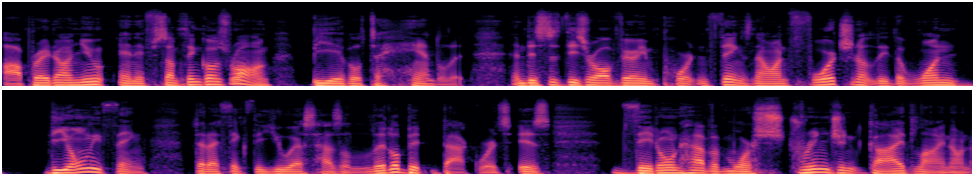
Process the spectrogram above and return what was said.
operate on you, and if something goes wrong, be able to handle it. And this is these are all very important things. Now, unfortunately, the one the only thing that I think the US has a little bit backwards is they don't have a more stringent guideline on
